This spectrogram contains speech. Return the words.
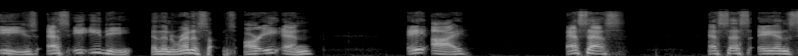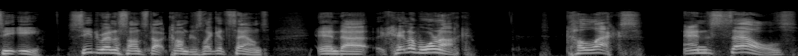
E's S E E D and then Renaissance R E N A I S S S S A N C E. SeedRenaissance.com, just like it sounds. And uh, Caleb Warnock collects and sells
